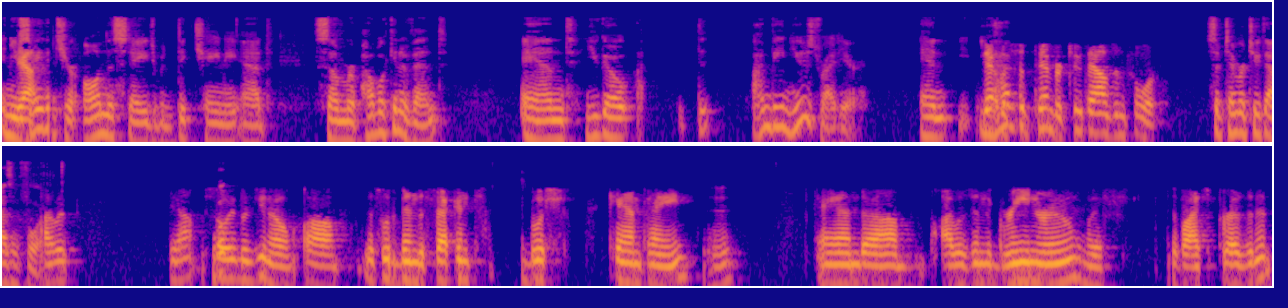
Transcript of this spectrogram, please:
And you Yeah. say that you're on the stage with Dick Cheney at some Republican event, and you go, I'm being used right here. And Yeah, it was September 2004. September 2004. I was, yeah. So it was, you know, uh, this would have been the second Bush campaign, Mhm. and um, I was in the green room with the vice president,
